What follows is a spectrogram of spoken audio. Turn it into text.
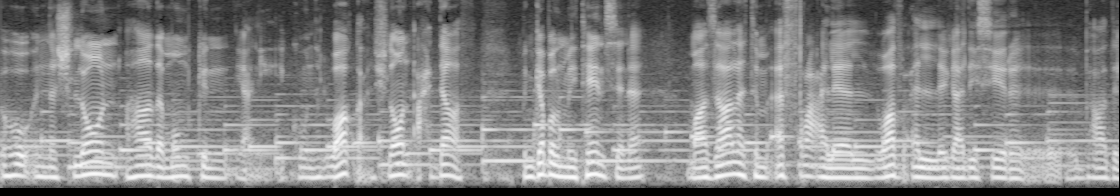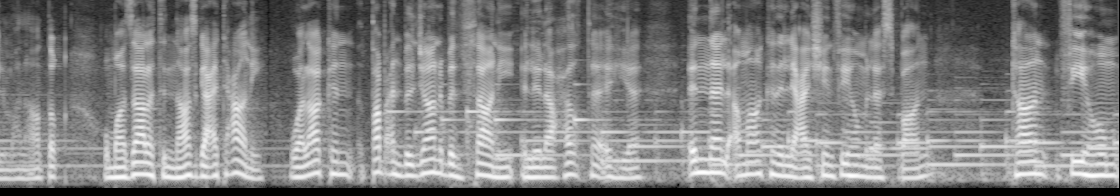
هو إن شلون هذا ممكن يعني يكون الواقع؟ شلون أحداث من قبل 200 سنة ما زالت مأثرة على الوضع اللي قاعد يصير بهذه المناطق وما زالت الناس قاعد تعاني. ولكن طبعا بالجانب الثاني اللي لاحظته هي إن الأماكن اللي عايشين فيهم الأسبان كان فيهم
